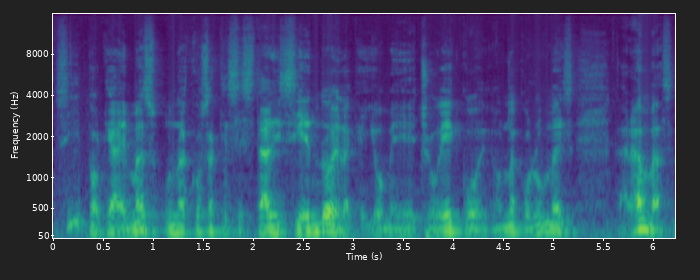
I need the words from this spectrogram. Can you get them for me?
sí, porque además una cosa que se está diciendo, de la que yo me he hecho eco en una columna, es, carambas,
